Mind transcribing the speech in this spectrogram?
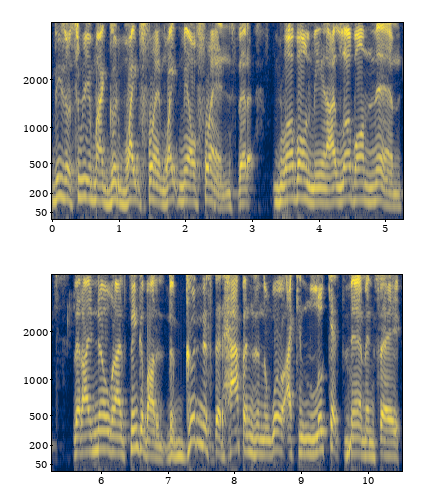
These are three of my good white friend, white male friends that love on me and I love on them. That I know when I think about it, the goodness that happens in the world, I can look at them and say,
